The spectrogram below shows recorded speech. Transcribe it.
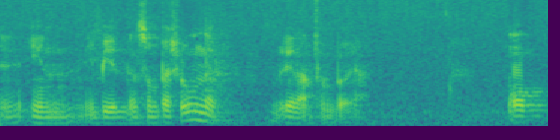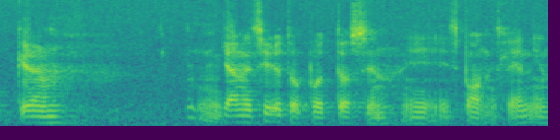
eh, in i bilden som personer redan från början. Och eh, garnityret då på ett dussin i, i spaningsledningen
